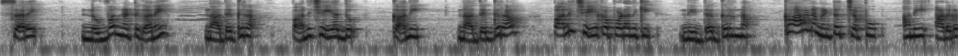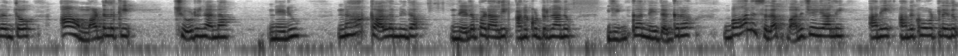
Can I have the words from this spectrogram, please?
సరే నువ్వన్నట్టుగానే నా దగ్గర పని చేయొద్దు కానీ నా దగ్గర పని చేయకపోవడానికి నీ దగ్గరున్న కారణం ఏంటో చెప్పు అని అడగడంతో ఆ మాటలకి చూడు నాన్న నేను నా కాళ్ళ మీద నిలబడాలి అనుకుంటున్నాను. ఇంకా నీ దగ్గర బానిసలా పని చేయాలి అని అనుకోవట్లేదు.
